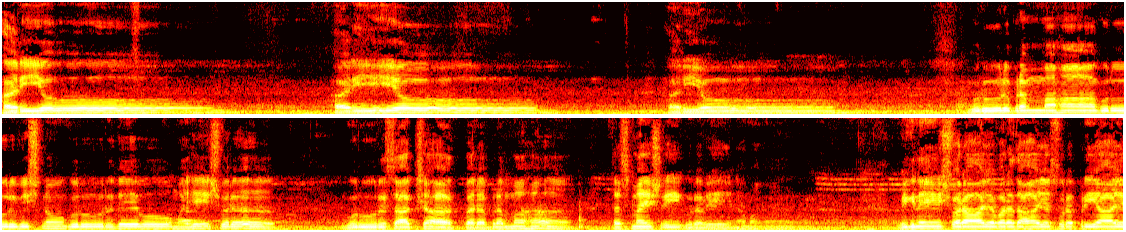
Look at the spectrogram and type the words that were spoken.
हरि हरि हरि गुरुर्ब्रह्मा, गुरुर्विष्णु, गुरुर्देवो महेश्वर। गुरुर्साक्षात् परब्रह्मः। तस्मै श्रीगुरवे नमः। विघ्नेश्वराय, वरदाय, सुरप्रियाय।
